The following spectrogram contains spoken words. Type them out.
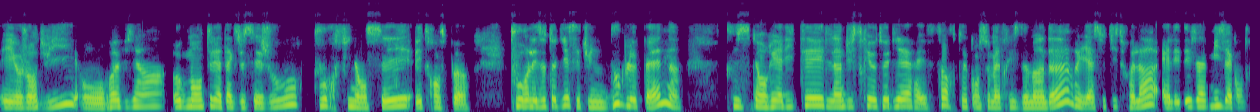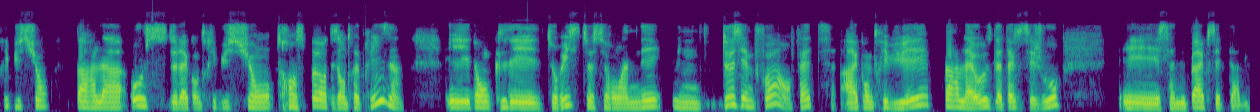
Et aujourd'hui, on revient augmenter la taxe de séjour pour financer les transports. Pour les hôteliers, c'est une double peine, puisqu'en réalité, l'industrie hôtelière est forte consommatrice de main-d'œuvre et à ce titre-là, elle est déjà mise à contribution par la hausse de la contribution transport des entreprises. Et donc, les touristes seront amenés une deuxième fois, en fait, à contribuer par la hausse de la taxe de séjour et ça n'est pas acceptable.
